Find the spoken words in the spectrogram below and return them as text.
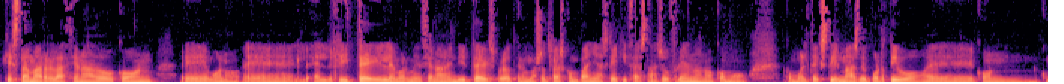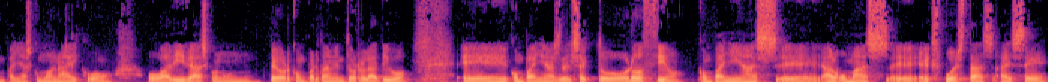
que está más relacionado con eh, bueno, el, retail, hemos mencionado Inditex, pero tenemos otras compañías que quizás están sufriendo, ¿no? como, como el textil más deportivo, eh, con compañías como Nike o, Adidas con un peor comportamiento relativo, eh, compañías del sector ocio, compañías eh, algo más eh, expuestas a ese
